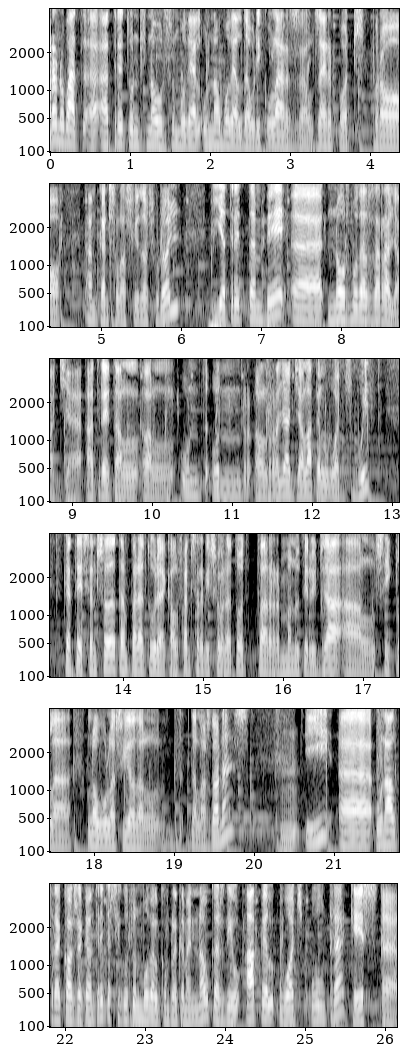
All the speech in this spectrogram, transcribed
renovat, ha, tret uns nous model, un nou model d'auriculars, els AirPods Pro amb cancel·lació de soroll, i ha tret també eh, nous models de rellotge. Ha tret el, el, un, un, el rellotge, l'Apple Watch 8, que té sensor de temperatura, que el fan servir sobretot per monitoritzar el cicle, l'ovulació de les dones, i eh, una altra cosa que han tret ha sigut un model completament nou que es diu Apple Watch Ultra, que és eh,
